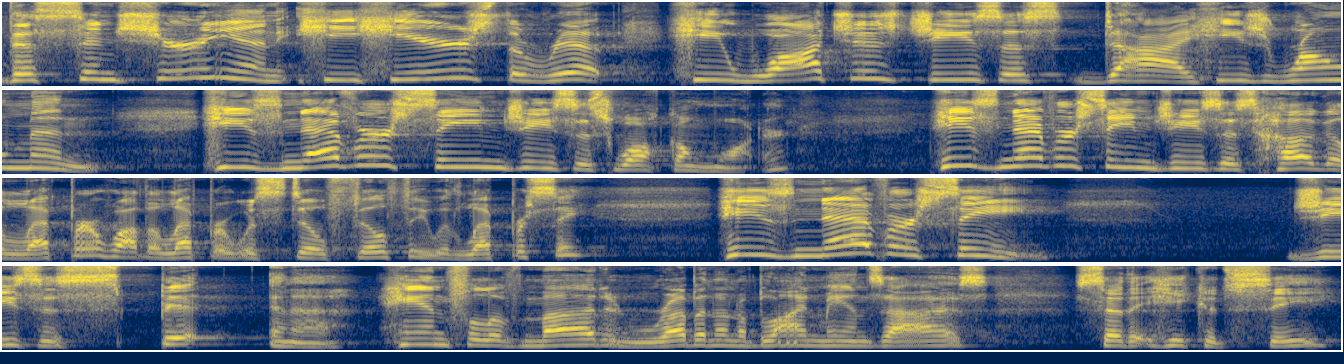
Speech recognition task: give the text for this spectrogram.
The centurion, he hears the rip. He watches Jesus die. He's Roman. He's never seen Jesus walk on water. He's never seen Jesus hug a leper while the leper was still filthy with leprosy. He's never seen Jesus spit in a handful of mud and rub it on a blind man's eyes so that he could see.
